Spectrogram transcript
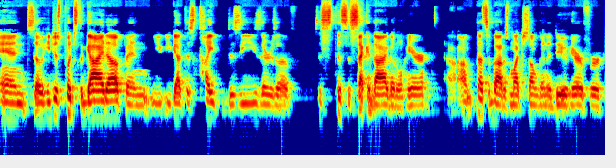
And so he just puts the guide up and you, you got this tight disease. There's a, this, this is second diagonal here. Um, that's about as much as I'm going to do here for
